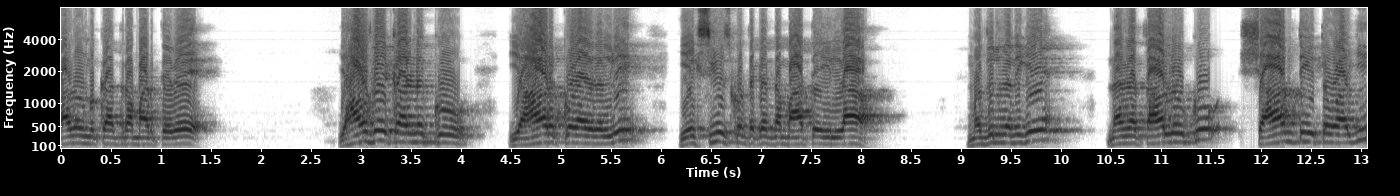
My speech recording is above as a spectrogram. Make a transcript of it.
ಕಾನೂನು ಮುಖಾಂತರ ಮಾಡ್ತೇವೆ. ಯಾವುದೇ ಕಾರಣಕ್ಕೂ ಯಾರು ಕೂಡ ಇದರಲ್ಲಿ ಎಕ್ಸ್ಕ್ಯೂಸ್ ಕೊಡ್ತಕ್ಕಂಥ ಮಾತೇ ಇಲ್ಲ. ಮೊದಲು ನನಗೆ ನನ್ನ ತಾಲೂಕು ಶಾಂತಿಯುತವಾಗಿ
